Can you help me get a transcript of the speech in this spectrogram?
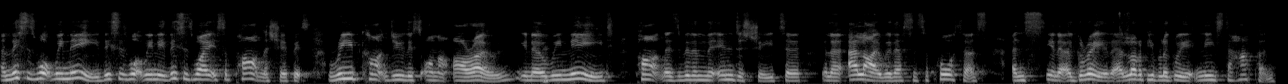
And this is what we need. This is what we need. This is why it's a partnership. It's REEB can't do this on our own. You know, we need partners within the industry to, you know, ally with us and support us and, you know, agree that a lot of people agree it needs to happen.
